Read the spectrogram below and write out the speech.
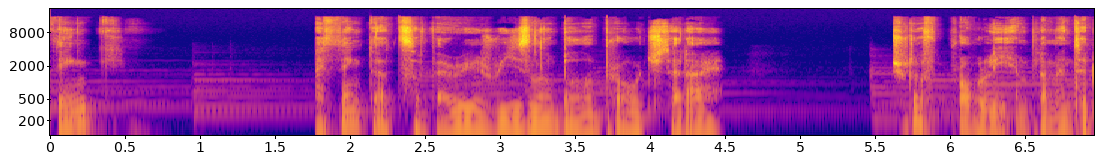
think I think that's a very reasonable approach that I should have probably implemented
